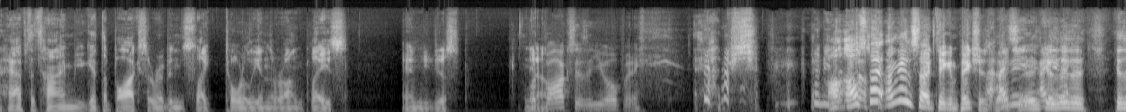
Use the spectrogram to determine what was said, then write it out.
half the time you get the box the ribbon's like totally in the wrong place and you just you What know boxes are you opening? I'll, I'll start. I'm gonna start taking pictures I- I because need- I because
